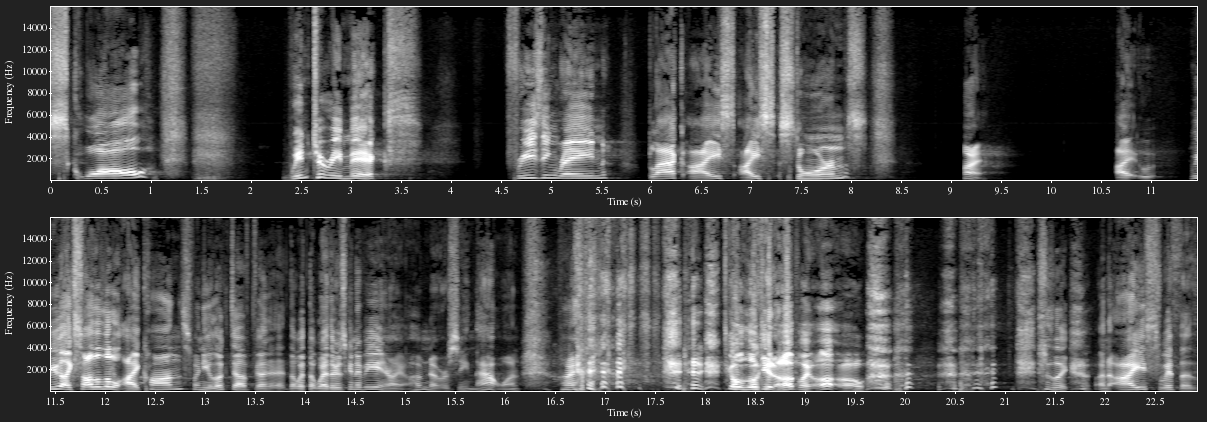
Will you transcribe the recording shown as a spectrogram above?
squall, wintry mix, freezing rain, black ice, ice storms. All right. I, we like saw the little icons when you looked up what the weather's going to be, and you're like, I've never seen that one. Right? Go look it up. Like, uh oh. it's like an ice with a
